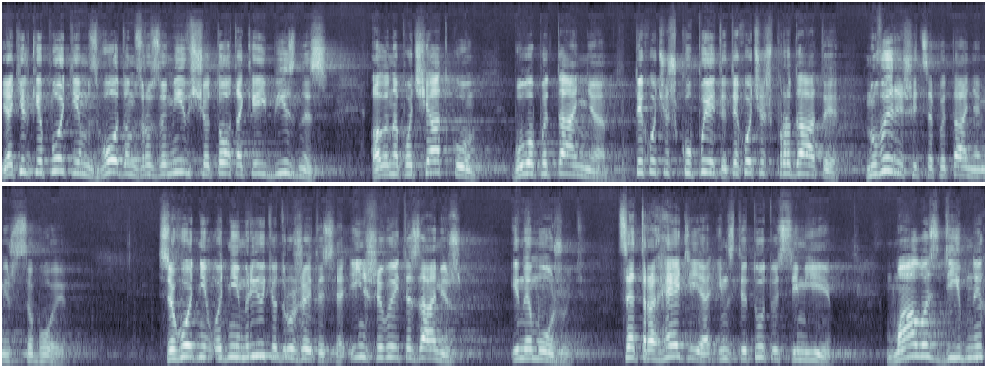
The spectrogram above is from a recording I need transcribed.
Я тільки потім згодом зрозумів, що то такий бізнес. Але на початку було питання: ти хочеш купити, ти хочеш продати. Ну вирішіть це питання між собою. Сьогодні одні мріють одружитися, інші вийти заміж і не можуть. Це трагедія інституту сім'ї. Мало здібних,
